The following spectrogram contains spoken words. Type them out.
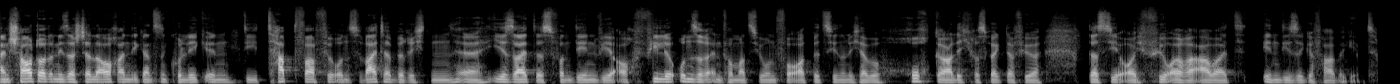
Ein Shoutout an dieser Stelle auch an die ganzen KollegInnen, die tapfer für uns weiter berichten. Äh, ihr seid es, von denen wir auch viele unserer Informationen vor Ort beziehen. Und ich habe hochgradig Respekt dafür, dass ihr euch für eure Arbeit in diese Gefahr begebt.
